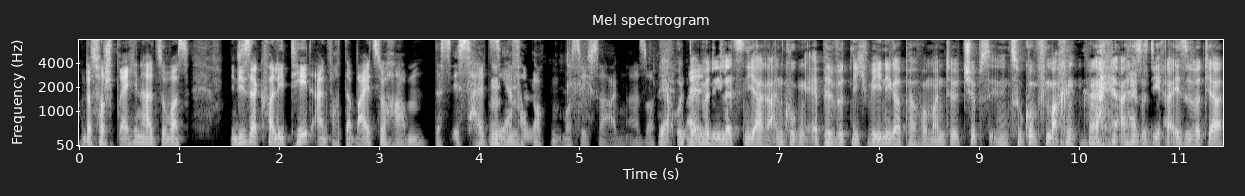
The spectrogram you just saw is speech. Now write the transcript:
und das Versprechen halt sowas in dieser Qualität einfach dabei zu haben, das ist halt mhm. sehr verlockend, muss ich sagen. Also, ja, und weil, wenn wir die letzten Jahre angucken, Apple wird nicht weniger performante Chips in Zukunft machen. also die Reise wird ja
